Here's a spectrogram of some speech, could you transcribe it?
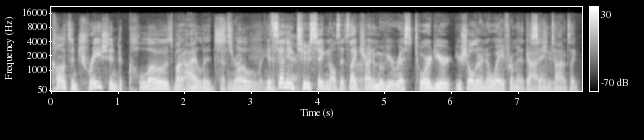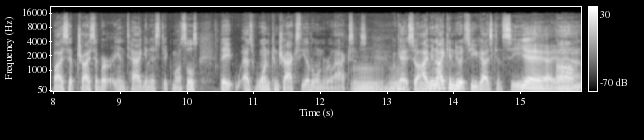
concentration to close my Right. eyelids That's right. slowly. It's sending Yeah. two signals. It's like trying to move your wrist toward your, your shoulder and away from it at the same you. time. It's like bicep, tricep are antagonistic muscles. They as one contracts, the other one relaxes. Okay, so I mean, I can do it so you guys can see. Mm-hmm. Yeah, yeah, yeah, Um, yeah.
